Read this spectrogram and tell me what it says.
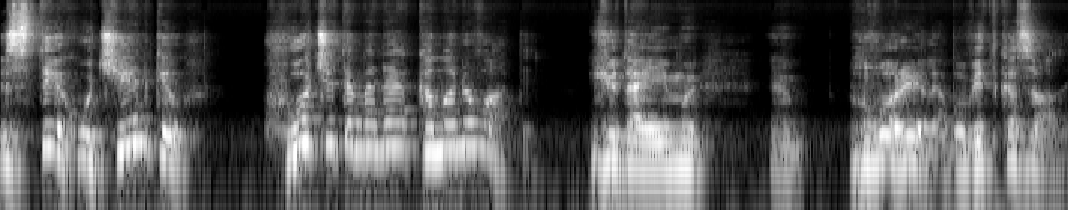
з тих учинків хочете мене каменувати? Юдеї йому е, говорили або відказали.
